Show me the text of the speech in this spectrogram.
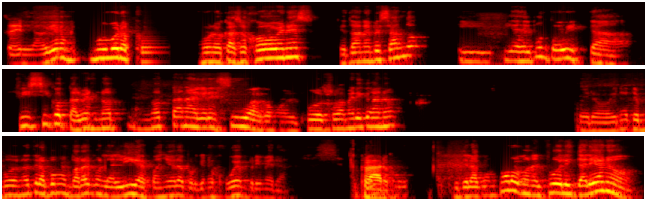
Sí. eh, había muy buenos, jo- buenos casos jóvenes que estaban empezando y, y desde el punto de vista físico, tal vez no, no tan agresiva como el fútbol sudamericano, pero y no te, puedo, no te la puedo comparar con la Liga Española porque no jugué en primera. Claro. Si te la comparo con el fútbol italiano,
